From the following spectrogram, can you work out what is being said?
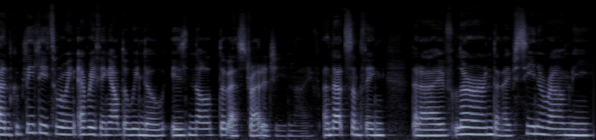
And completely throwing everything out the window is not the best strategy in life. And that's something that I've learned, that I've seen around me,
